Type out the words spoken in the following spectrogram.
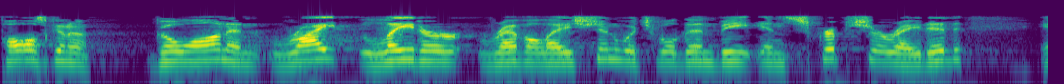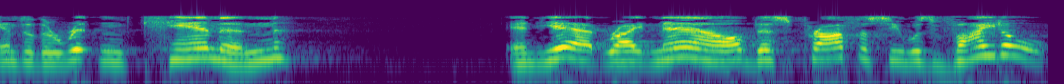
Paul's going to go on and write later revelation, which will then be inscripturated into the written canon and yet, right now, this prophecy was vital.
